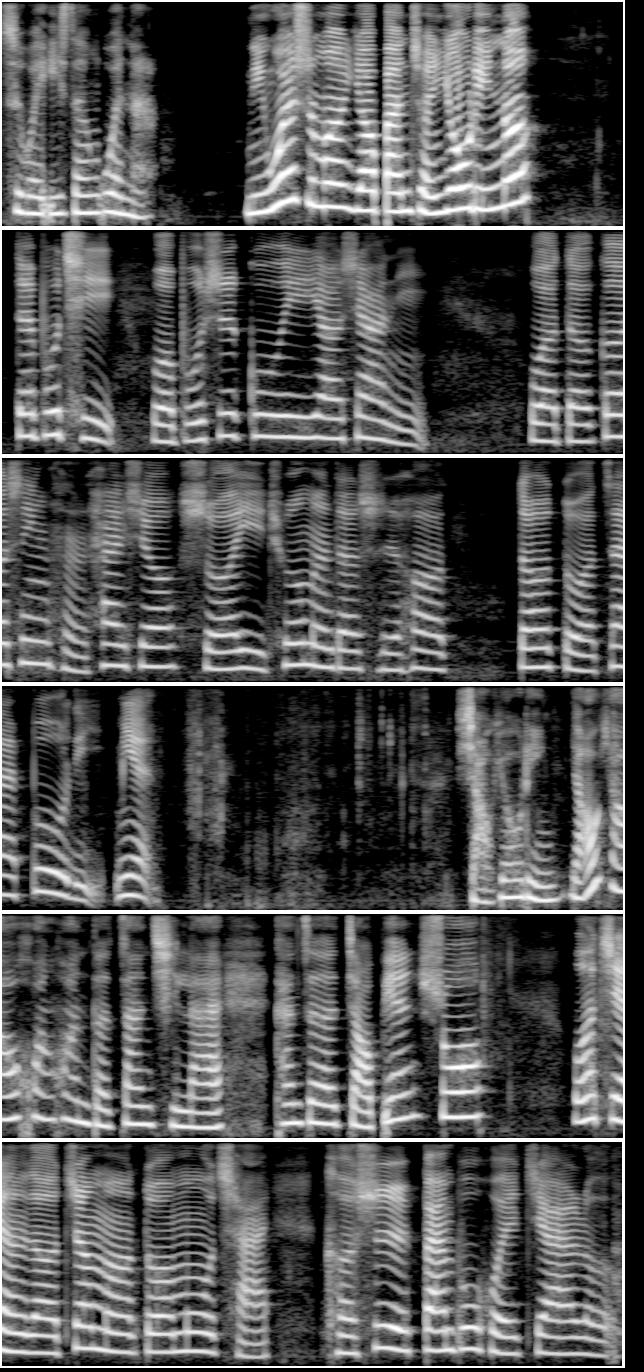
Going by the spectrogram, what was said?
刺猬医生问：“啊，你为什么要扮成幽灵呢？”对不起，我不是故意要吓你。我的个性很害羞，所以出门的时候都躲在布里面。小幽灵摇摇晃晃的站起来，看着脚边说：“我捡了这么多木材，可是搬不回家了。”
